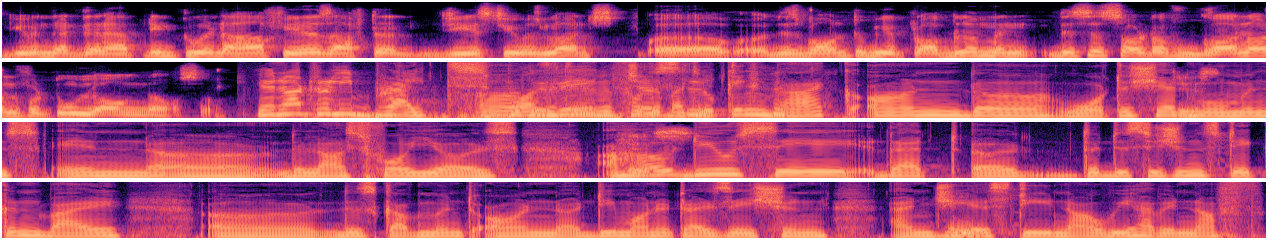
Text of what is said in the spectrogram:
given that they're happening two and a half years after GST was launched, uh, there's bound to be a problem, and this has sort of gone on for too long now. So you're not really bright, uh, positive Vivek, before just the budget. looking back on the watershed yes. moments in uh, the last four years, how yes. do you say that uh, the decisions taken by uh, this government on uh, demonetization and GST, now we have enough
